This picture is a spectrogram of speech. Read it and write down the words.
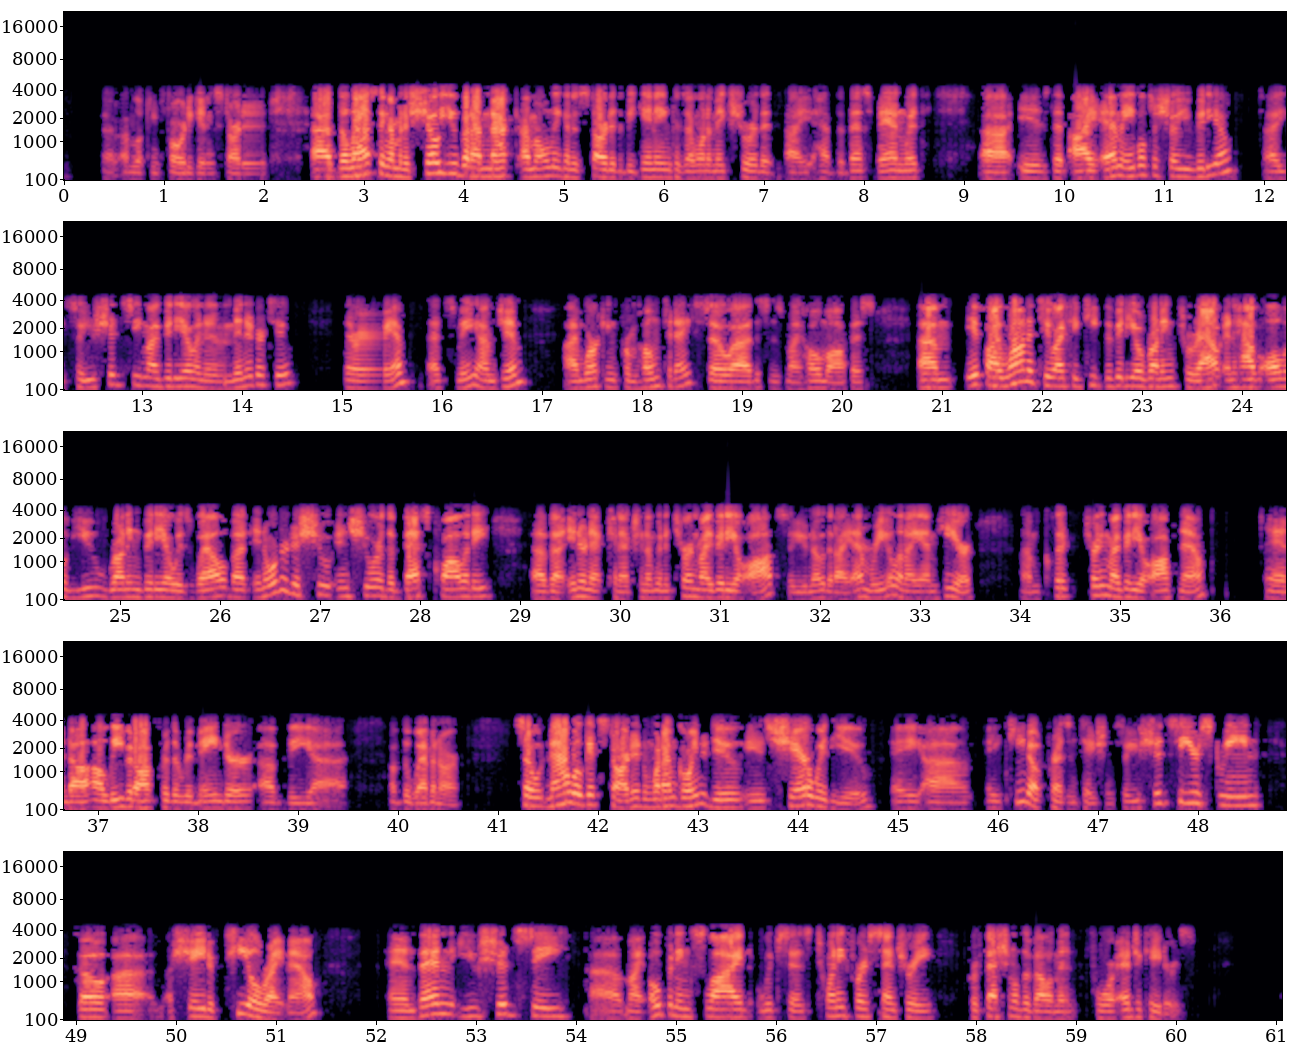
I'm looking forward to getting started. Uh, the last thing I'm going to show you, but I'm not. I'm only going to start at the beginning because I want to make sure that I have the best bandwidth uh, is that I am able to show you video. Uh, so you should see my video in a minute or two. There I am. That's me. I'm Jim. I'm working from home today, so uh, this is my home office. Um, if I wanted to, I could keep the video running throughout and have all of you running video as well, but in order to ensure the best quality of uh, internet connection, I'm going to turn my video off so you know that I am real and I am here. I'm turning my video off now and uh, I'll leave it off for the remainder of the uh, of the webinar. So now we'll get started, and what I'm going to do is share with you a uh, a keynote presentation. So you should see your screen go uh, a shade of teal right now, and then you should see uh, my opening slide, which says 21st Century Professional Development for Educators.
